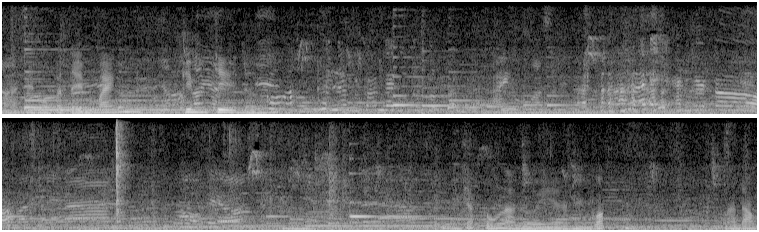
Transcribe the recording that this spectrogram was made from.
lại thêm một cái tiệm bán kim chi nữa. Chắc cũng là người Hàn Quốc rất là đông.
